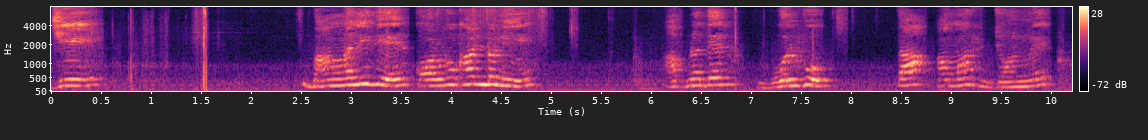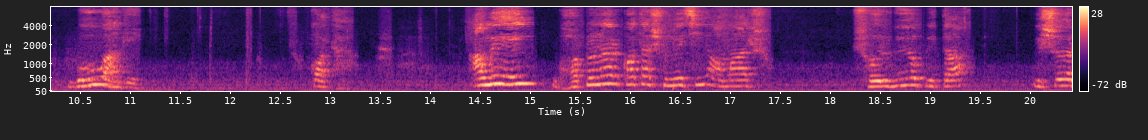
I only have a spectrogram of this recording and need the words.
যে বাঙালিদের কর্মকাণ্ড নিয়ে আপনাদের বলব তা আমার জন্মের বহু আগে। কথা। আমি এই ঘটনার কথা শুনেছি আমার স্বর্গীয় পিতা ঈশ্বর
